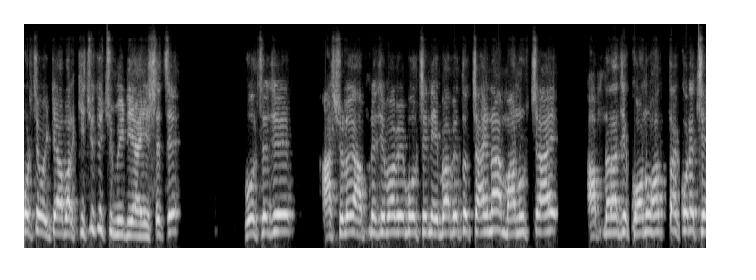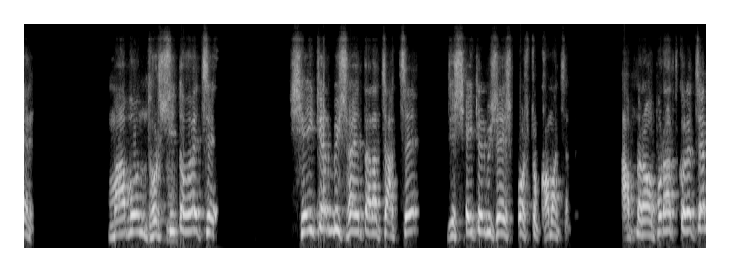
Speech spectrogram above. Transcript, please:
করছে, ওইটা আবার কিছু কিছু মিডিয়ায় এসেছে, বলছে যে আসলে আপনি যেভাবে বলছেন এভাবে তো চায় না মানুষ চায় আপনারা যে গণহত্যা করেছেন মা বোন ধর্ষিত হয়েছে সেইটার বিষয়ে তারা চাচ্ছে যে সেইটার বিষয়ে স্পষ্ট ক্ষমা চাবে। আপনারা অপরাধ করেছেন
